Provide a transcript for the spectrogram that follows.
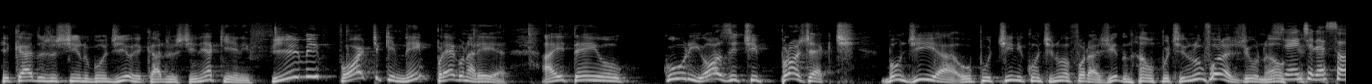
Ricardo Justino, bom dia. O Ricardo Justino é aquele firme e forte que nem prego na areia. Aí tem o Curiosity Project. Bom dia. O Putin continua foragido? Não, o Putin não foragiu, não. Gente, ele é só.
